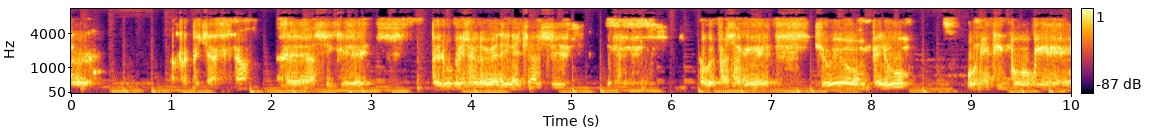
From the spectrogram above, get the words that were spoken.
al, al repechaje, ¿no? Eh, así que Perú pienso que todavía tiene chances. Eh, lo que pasa que yo veo en Perú un equipo que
